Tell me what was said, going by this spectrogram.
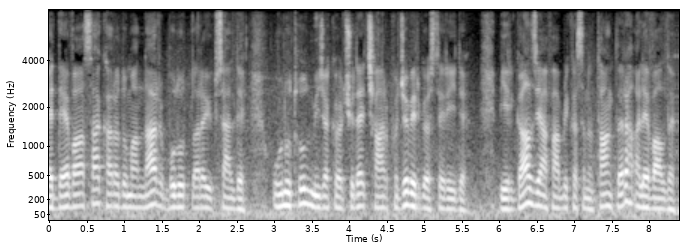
ve devasa kara dumanlar bulutlara yükseldi. Unutulmayacak ölçüde çarpıcı bir gösteriydi. Bir gaz yağı fabrikasının tankları alev aldı.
